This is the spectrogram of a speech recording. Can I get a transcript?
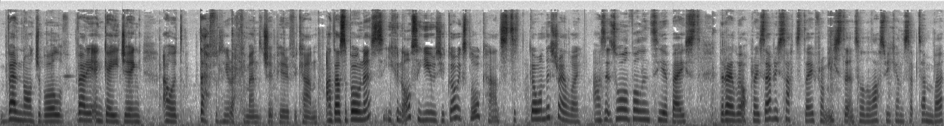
very knowledgeable, very engaging. I would definitely recommend the trip here if you can. And as a bonus, you can also use your Go Explore cards to go on this railway. As it's all volunteer based, the railway operates every Saturday from Easter until the last weekend of September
